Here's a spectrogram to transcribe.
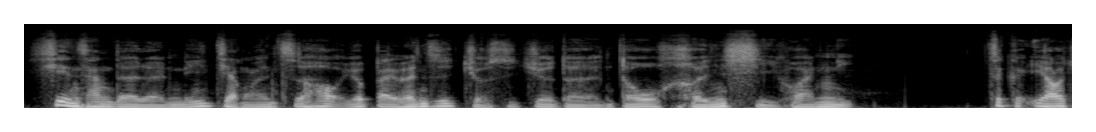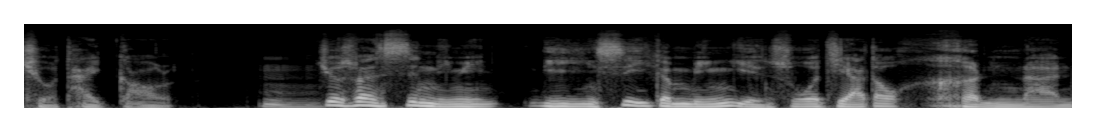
现场的人，你讲完之后有百分之九十九的人都很喜欢你，这个要求太高了。嗯，就算是你，你是一个名演说家，都很难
